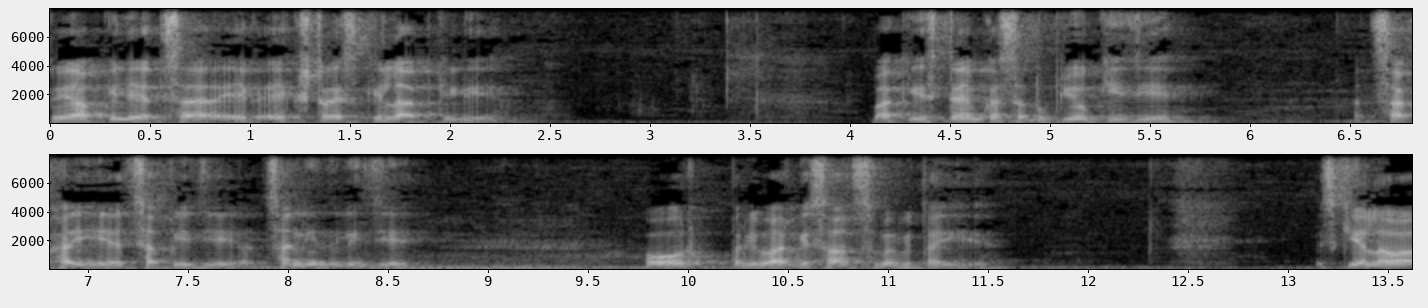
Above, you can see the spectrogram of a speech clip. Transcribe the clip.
तो ये आपके लिए अच्छा है, एक एक्स्ट्रा स्किल आपके लिए। बाकी इस टाइम का सदुपयोग कीजिए अच्छा खाइए अच्छा पीजिए अच्छा नींद लीजिए, और परिवार के साथ समय बिताइए। इसके अलावा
